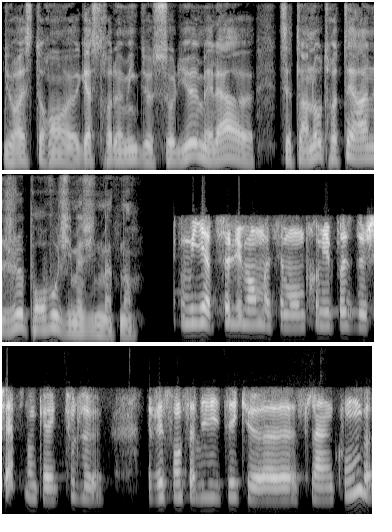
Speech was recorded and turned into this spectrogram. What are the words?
du restaurant gastronomique de Saulieu, mais là c'est un autre terrain de jeu pour vous, j'imagine maintenant. Oui, absolument. Moi, c'est mon premier poste de chef, donc avec toutes les responsabilités que euh, cela incombe.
